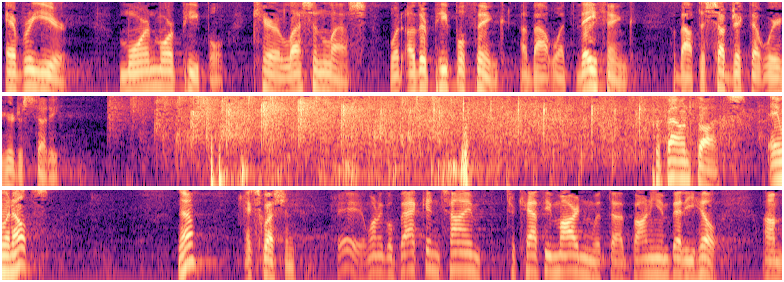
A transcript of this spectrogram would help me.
Every year, more and more people care less and less what other people think about what they think about the subject that we're here to study. Profound thoughts. Anyone else? No? Next question. Okay, I want to go back in time to Kathy Marden with uh, Barney and Betty Hill. Um,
